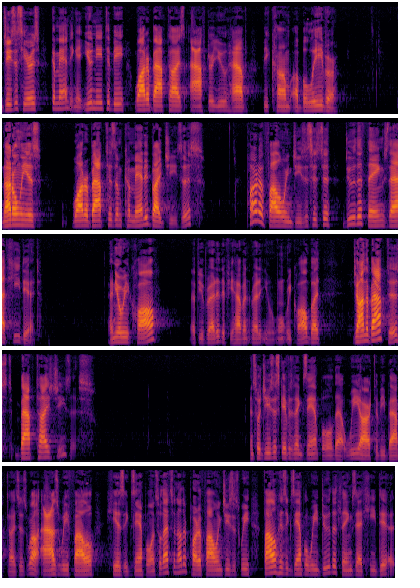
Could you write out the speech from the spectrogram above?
Jesus here is commanding it. You need to be water baptized after you have become a believer. Not only is water baptism commanded by Jesus, part of following Jesus is to do the things that he did. And you'll recall, if you've read it, if you haven't read it, you won't recall, but John the Baptist baptized Jesus. And so Jesus gave us an example that we are to be baptized as well as we follow his example. And so that's another part of following Jesus. We follow his example, we do the things that he did.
